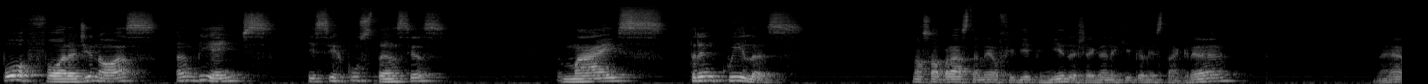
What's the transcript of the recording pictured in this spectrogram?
por fora de nós ambientes e circunstâncias mais tranquilas. Nosso abraço também ao Felipe Mida, chegando aqui pelo Instagram. Né?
